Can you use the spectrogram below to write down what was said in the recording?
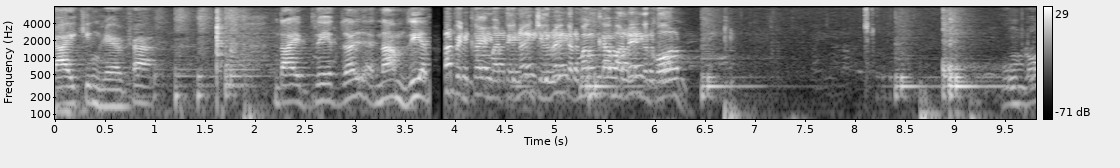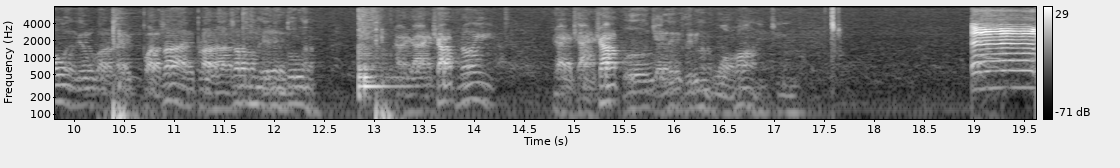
ได้จริงแล้วจ้าได้เปรตได้น้ำเรียนเป็นใครมาแต่ไหนเจออะไรกันมึงข้ามาเล่นกันคนคุมโลกเกี่ยวกับไอ้ปลาซ่าไอ้ปลาซับมันเรื่องตัวอย่าจับน้อยอย่าจับเออจะได้เป็นหัวมากจริง เอ๊ะ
